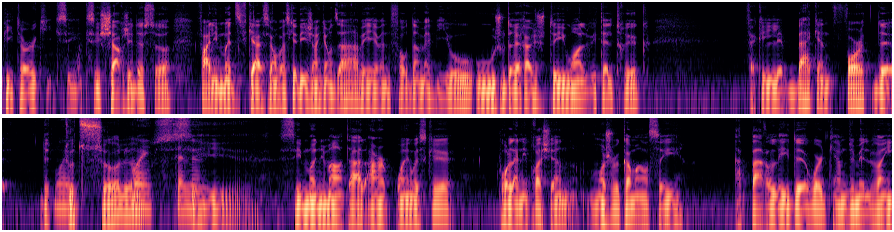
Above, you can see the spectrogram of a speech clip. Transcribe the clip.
Peter qui, qui s'est chargé de ça. Faire les modifications parce qu'il y a des gens qui ont dit Ah, ben, il y avait une faute dans ma bio ou je voudrais rajouter ou enlever tel truc. Fait que le back and forth de, de Ouais. tout ça, Ouais, c'est monumental à un point où est-ce que pour l'année prochaine, moi, je veux commencer à parler de WordCamp 2020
